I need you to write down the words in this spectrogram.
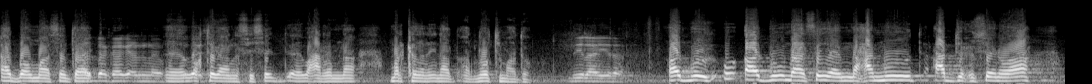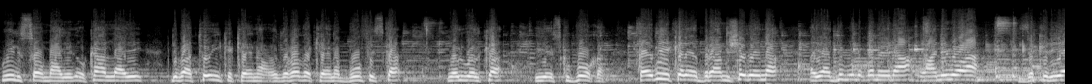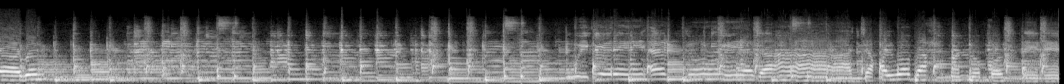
Aad baa umahadsan tahay aad baan kaaga celinaya Eh, waqtigaana siisay waxaan rabnaa mar kalena inaad aad noo timaado aad buu u mahadsan yahay maxamuud cabdi xuseen oo ah wiil soomaaliyeed oo ka hadlayay dhibaatooyinka keena cudurrada keena buufiska walwalka iyo isku buuqa. Qaybihii kale ee barnaamijyadeenna ayaan dib u noqonaynaa. Waa anigoo ah zakariya aadan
